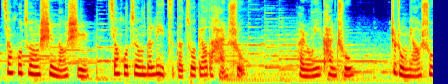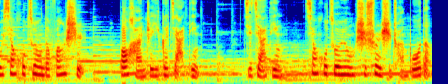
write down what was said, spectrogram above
相互作用势能是相互作用的粒子的坐标的函数。很容易看出，这种描述相互作用的方式包含着一个假定，即假定相互作用是瞬时传播的。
